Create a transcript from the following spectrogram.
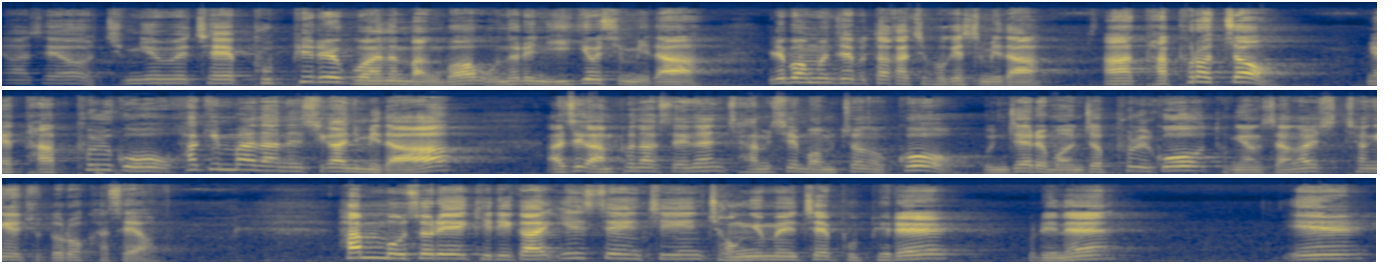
안녕하세요. 직류매체의 부피를 구하는 방법 오늘은 2교시입니다. 1번 문제부터 같이 보겠습니다. 아, 다 풀었죠? 네, 다 풀고 확인만 하는 시간입니다. 아직 안 푼 학생은 잠시 멈춰놓고 문제를 먼저 풀고 동영상을 시청해 주도록 하세요. 한 모서리의 길이가 1cm인 정유매체 부피를 우리는 1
